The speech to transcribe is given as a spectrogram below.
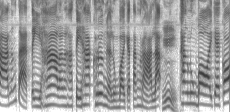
ร้านตั้งแต่ตีห้าแล้วนะคะตีห้าครึ่งเนี่ยลุงบอยแกตั้งร้านแล้วอืมทางลุงบอยแกก็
